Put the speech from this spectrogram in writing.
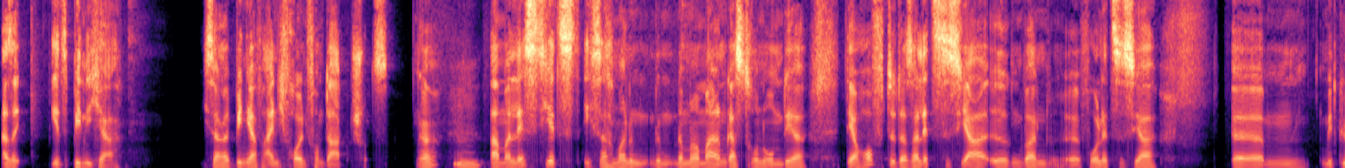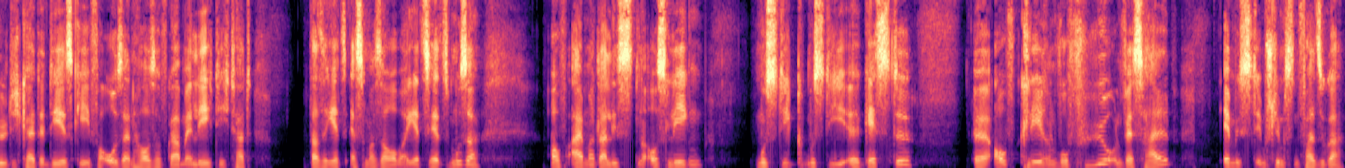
also jetzt bin ich ja, ich sage, ich bin ja eigentlich Freund vom Datenschutz. Ne? Mhm. Aber man lässt jetzt, ich sag mal, einem, einem, einem normalen Gastronomen, der, der hoffte, dass er letztes Jahr irgendwann, äh, vorletztes Jahr, ähm, mit Gültigkeit der DSGVO seine Hausaufgaben erledigt hat, dass er jetzt erstmal sauber. Jetzt, jetzt muss er auf einmal da Listen auslegen, muss die, muss die äh, Gäste äh, aufklären, wofür und weshalb. Er müsste im schlimmsten Fall sogar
